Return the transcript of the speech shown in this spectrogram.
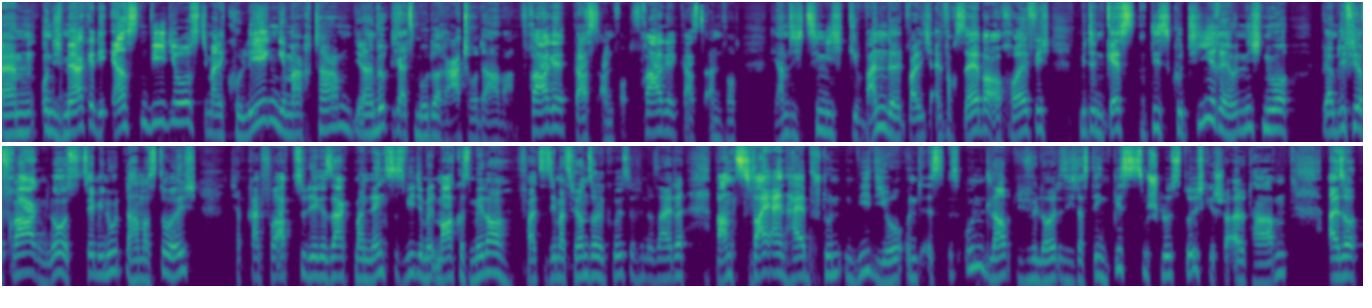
Ähm, und ich merke, die ersten Videos, die meine Kollegen gemacht haben, die dann wirklich als Moderator da waren. Frage, Gastantwort, Frage, Gastantwort. Die haben sich ziemlich gewandelt, weil ich einfach selber auch häufig mit den Gästen diskutiere und nicht nur, wir haben die vier Fragen, los, zehn Minuten haben wir's durch, ich habe gerade vorab zu dir gesagt, mein längstes Video mit Markus Miller, falls es jemals hören soll, Grüße von der Seite, waren zweieinhalb Stunden Video und es ist unglaublich, wie viele Leute sich das Ding bis zum Schluss durchgeschaltet haben. Also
